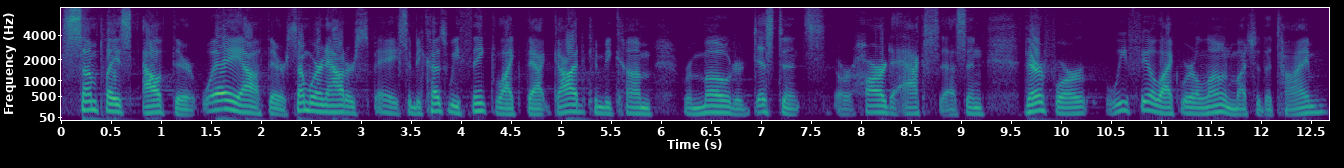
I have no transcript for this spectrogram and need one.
someplace out there, way out there, somewhere in outer space. And because we think like that, God can become remote or distant or hard to access. And therefore, we feel like we're alone much of the time.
